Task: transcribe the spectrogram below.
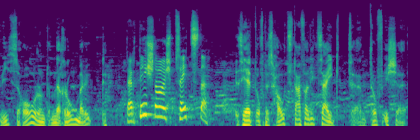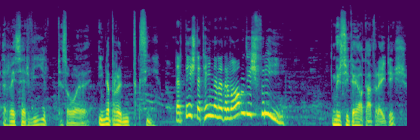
weißem Haar und einem krummen Rücken. Der Tisch da ist besetzt. Sie hat auf ein Holztafel gezeigt. Ähm, Darauf ist äh, reserviert, so äh, gsi. Der Tisch dort hinten an der Wand ist frei. Wir sind ja an diesem Freitisch.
